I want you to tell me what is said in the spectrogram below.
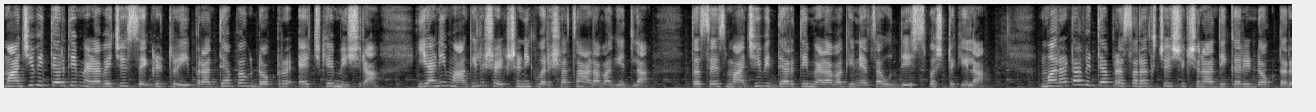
माजी विद्यार्थी मेळाव्याचे सेक्रेटरी प्राध्यापक डॉक्टर एच. के. मिश्रा यांनी मागील शैक्षणिक वर्षाचा आढावा घेतला. तसेच माजी विद्यार्थी मेळावा घेण्याचा उद्देश स्पष्ट केला. मराठा विद्या प्रसारकचे शिक्षणाधिकारी डॉक्टर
